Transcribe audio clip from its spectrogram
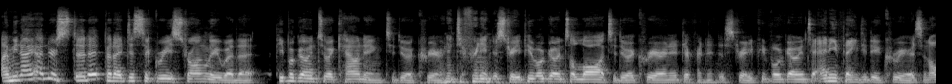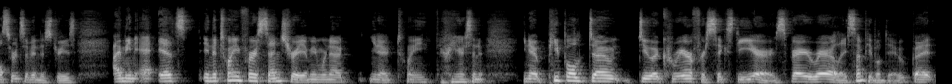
I mean, I understood it, but I disagree strongly with it. People go into accounting to do a career in a different industry. People go into law to do a career in a different industry. People go into anything to do careers in all sorts of industries. I mean, it's in the 21st century. I mean, we're now, you know, 23 years and, you know, people don't do a career for 60 years. Very rarely. Some people do. But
